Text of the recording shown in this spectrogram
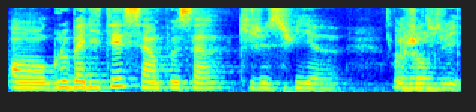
en globalité, c'est un peu ça qui je suis euh, aujourd'hui.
